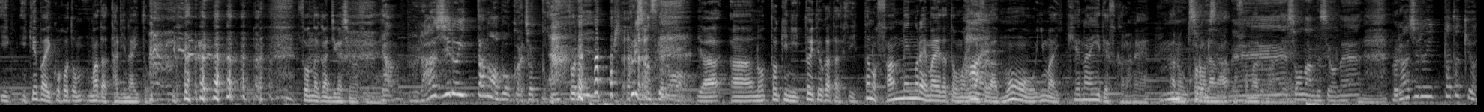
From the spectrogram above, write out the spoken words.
い行けば行くほどまだ足りないと そんな感じがしますね。いやブラジル行ったのは僕はちょっと本当にびっくりしたんですけど。いやあの時に行っといてよかったです。行ったの3年ぐらい前だと思いますが、はい。もう今行けないですからね、あのうんコロナが収まるまで。ねそうなんですよね、ブラジル行った時は、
